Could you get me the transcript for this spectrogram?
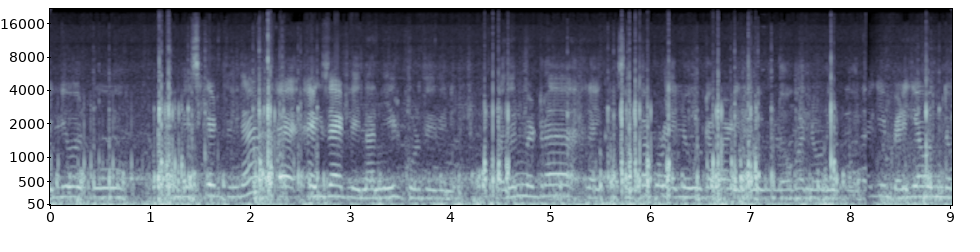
ಇಲ್ಲಿವರೆಗೂ ಬಿಸ್ಕೆಟ್ ತಿಂದ ಎಕ್ಸಾಕ್ಟ್ಲಿ ನಾನು ನೀರು ಕುಡ್ದಿದ್ದೀನಿ. ಅದನ್ನು ಬಿಟ್ಟರೆ ಲೈಕ್ ಸ್ವಲ್ಪ ಕೂಡ ಎಲ್ಲೂ ಊಟ ಮಾಡಿಲ್ಲ ನೀವು ಲೋಗಲ್ಲಿ ನೋಡಿರ್ಬೋದು. ಹಾಕಿ ಬೆಳಿಗ್ಗೆ ಒಂದು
